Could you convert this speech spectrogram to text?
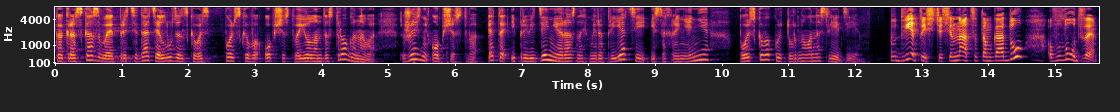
Как рассказывает председатель Лузенского польского общества Йоланда Строганова, жизнь общества – это и проведение разных мероприятий и сохранение польского культурного наследия. В 2017 году в Лудзе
